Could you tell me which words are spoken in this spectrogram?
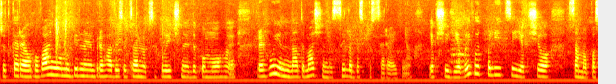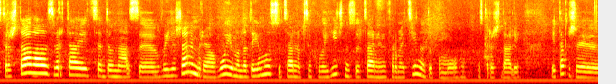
Швидке реагування мобільної бригади соціально-психологічної допомоги реагуємо на домашнє насилля безпосередньо. Якщо є виклик поліції, якщо сама постраждала, звертається до нас, е, виїжджаємо, реагуємо, надаємо соціально-психологічну, соціально-інформаційну допомогу постраждалій і також е,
